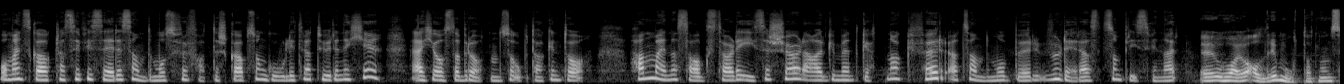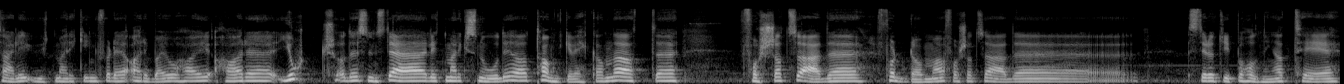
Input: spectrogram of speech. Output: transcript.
Om en skal klassifisere Sandemos forfatterskap som god litteratur enn ikke, er ikke også Bråten så opptaken av. Han mener salgstallet i seg sjøl er argument godt nok for at Sandemo bør vurderes som prisvinner. Eh, hun har jo aldri mottatt noen særlig utmerking for det arbeidet hun har, eh, gjort, og det syns jeg er litt merksnodig og tankevekkende at uh, fortsatt så er det fordommer, fortsatt så er det stereotype holdninger til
